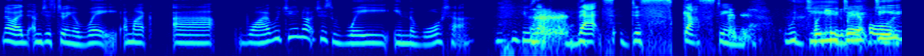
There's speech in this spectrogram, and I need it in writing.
no, I, I'm just doing a wee. I'm like, uh, why would you not just wee in the water? He was like, That's disgusting. Would do you do, do you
